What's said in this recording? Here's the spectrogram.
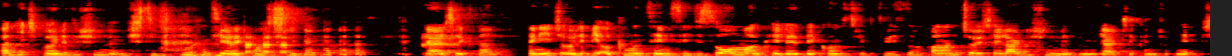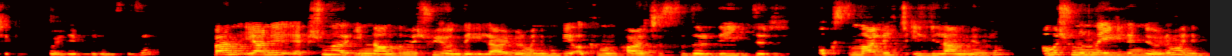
Ben hiç böyle düşünmemiştim diyerek başlayayım. Gerçekten. Hani hiç öyle bir akımın temsilcisi olmak, hele dekonstrüktivizm falan hiç öyle şeyler düşünmedim. Gerçekten hani çok net bir şekilde söyleyebilirim size. Ben yani hep şuna inandım ve şu yönde ilerliyorum. Hani bu bir akımın parçasıdır, değildir. O kısımlarla hiç ilgilenmiyorum. Ama şununla ilgileniyorum. Hani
